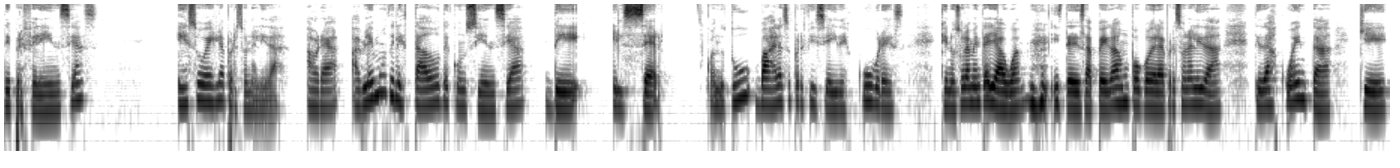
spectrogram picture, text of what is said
de preferencias. Eso es la personalidad. Ahora, hablemos del estado de conciencia de el ser, cuando tú vas a la superficie y descubres que no solamente hay agua y te desapegas un poco de la personalidad, te das cuenta que,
